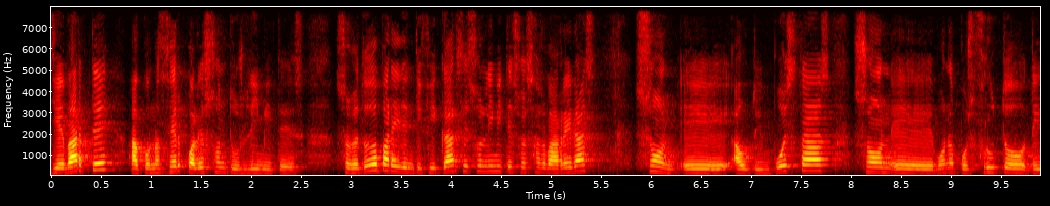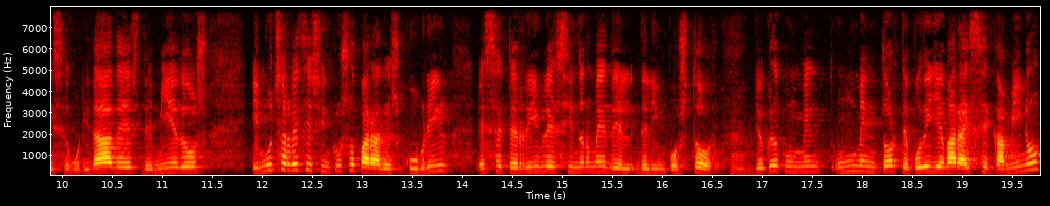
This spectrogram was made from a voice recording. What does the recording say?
llevarte a conocer cuáles son tus límites, sobre todo para identificar si esos límites o esas barreras son eh, autoimpuestas, son bueno, pues fruto de inseguridades, de miedos y muchas veces incluso para descubrir ese terrible síndrome del, impostor. Mm. Yo creo que un, mentor te puede llevar a ese camino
